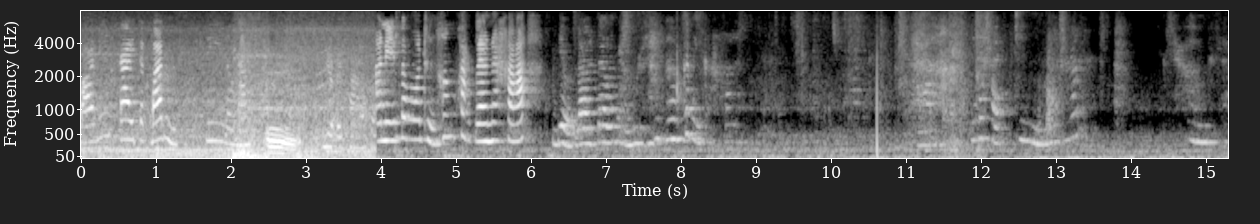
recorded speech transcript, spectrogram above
ป้านี่ไกลจากบ้านพี่แล้วนะอืมอันนี้เรามาถึงห้องพักแล้วนะคะ เดี๋ยวเราจะมาทำเรื่องน้ำกันอีกค่ะอ่านี่นะคะถึงแล้วนะทำแล้ว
